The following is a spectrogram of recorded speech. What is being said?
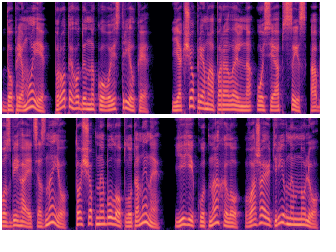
до прямої протигодинникової стрілки. Якщо пряма паралельна осі абсцис або збігається з нею, то щоб не було плутанини, її кут нахилу вважають рівним нулю.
